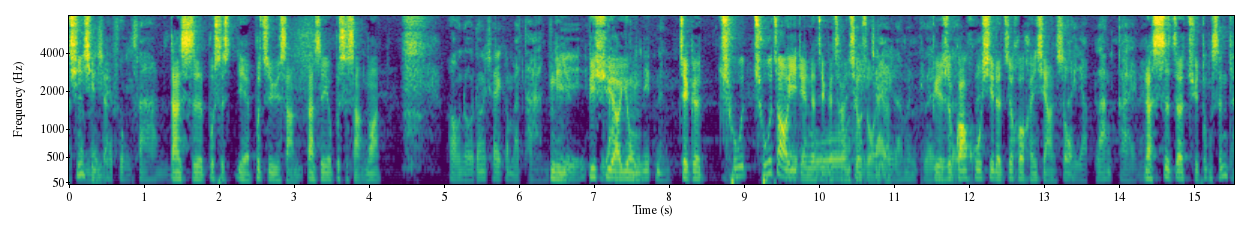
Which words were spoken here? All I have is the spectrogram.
清醒的，但是不是也不至于散，但是又不是散乱。你必须要用这个粗粗糙一点的这个禅修所缘，比如说光呼吸了之后很享受，那试着去动身体，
